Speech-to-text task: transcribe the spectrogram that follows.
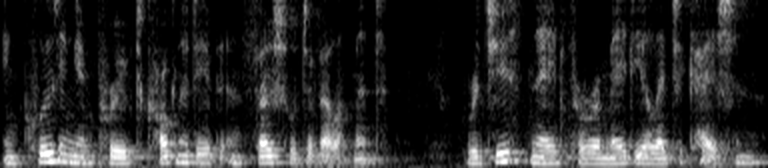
including improved cognitive and social development reduced need for remedial education,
